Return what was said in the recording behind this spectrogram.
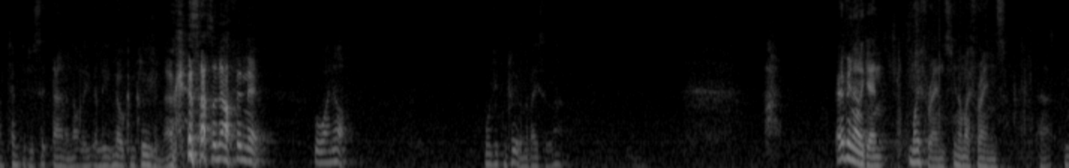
I'm tempted to sit down and not leave, leave no conclusion now, because that's enough, isn't it? Well, why not? What do you conclude on the basis of that? Every now and again, my friends, you know, my friends, uh, who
